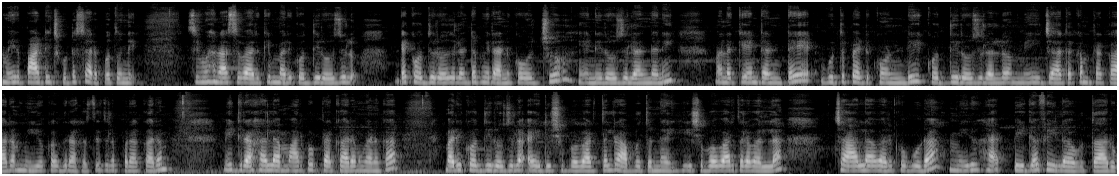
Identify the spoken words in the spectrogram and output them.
మీరు పాటించుకుంటే సరిపోతుంది. సింహరాశి వారికి మరి కొద్ది రోజులు అంటే కొద్ది రోజులు అంటే మీరు అనుకోవచ్చు ఎన్ని రోజులు అండని మనకేంటంటే గుర్తుపెట్టుకోండి కొద్ది రోజులలో మీ జాతకం ప్రకారం మీ యొక్క గ్రహస్థితుల ప్రకారం మీ గ్రహాల మార్పు ప్రకారం కనుక మరి కొద్ది రోజులు ఐదు శుభవార్తలు రాబోతున్నాయి. ఈ శుభవార్తల వల్ల చాలా వరకు కూడా మీరు హ్యాపీగా ఫీల్ అవుతారు.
